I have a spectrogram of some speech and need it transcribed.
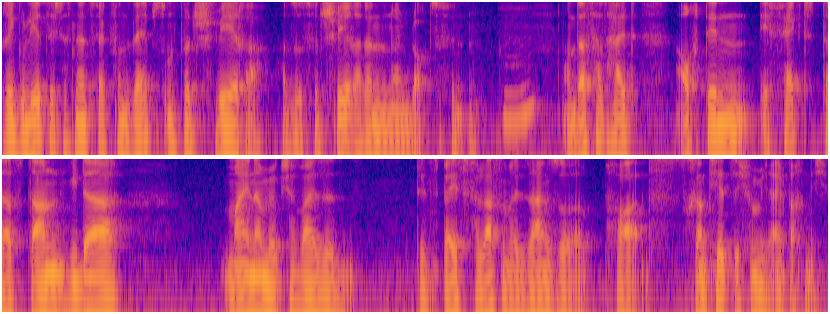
reguliert sich das Netzwerk von selbst und wird schwerer. Also es wird schwerer, dann einen neuen Block zu finden. Mhm. Und das hat halt auch den Effekt, dass dann wieder Miner möglicherweise den Space verlassen, weil sie sagen so, boah, das rentiert sich für mich einfach nicht.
